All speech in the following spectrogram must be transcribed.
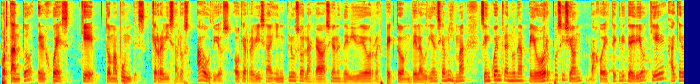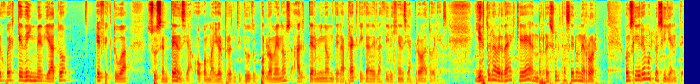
Por tanto, el juez que toma apuntes, que revisa los audios o que revisa incluso las grabaciones de video respecto de la audiencia misma, se encuentra en una peor posición bajo este criterio que aquel juez que de inmediato efectúa su sentencia o con mayor prontitud por lo menos al término de la práctica de las diligencias probatorias. Y esto la verdad es que resulta ser un error. Consideremos lo siguiente.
